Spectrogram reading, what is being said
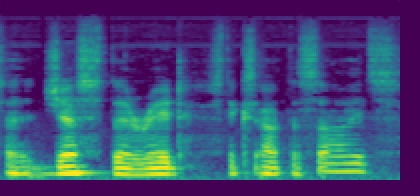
so just the red sticks out the sides.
